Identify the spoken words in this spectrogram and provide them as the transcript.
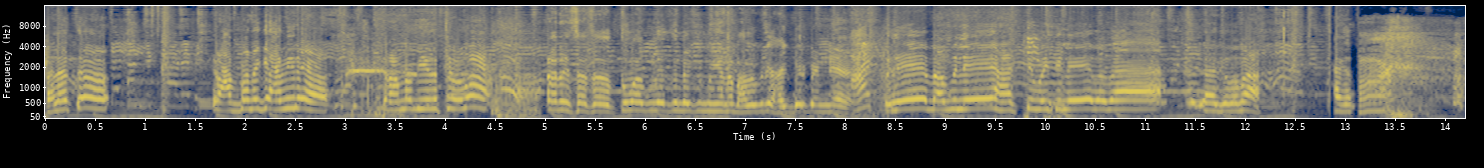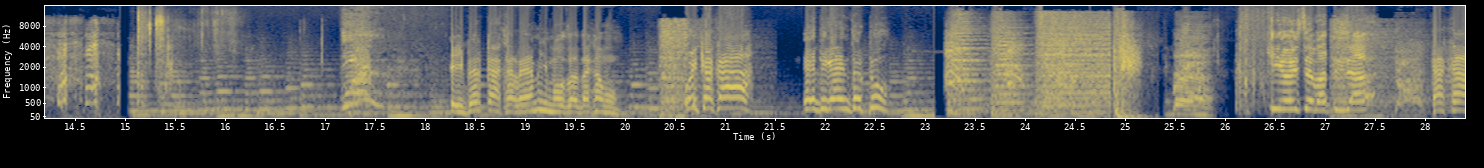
ভালো তো তোর আব্বা নাকি আমি রে? তোর আম্মা বিয়ে করছে বাবা। আরে চাচা তোমারগুলোর জন্য কি মুই না ভালো করে হাইকবার পেন নে? বলে বাবুলে হাঁকতে বইতিলে বাবা। আগে বাবা। আগে। এইবার কাকারে আমি মজা দেখামু। ওই কাকা এদিকে আইন তো একটু। কি হয়েছে ভাতিজা? কাকা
